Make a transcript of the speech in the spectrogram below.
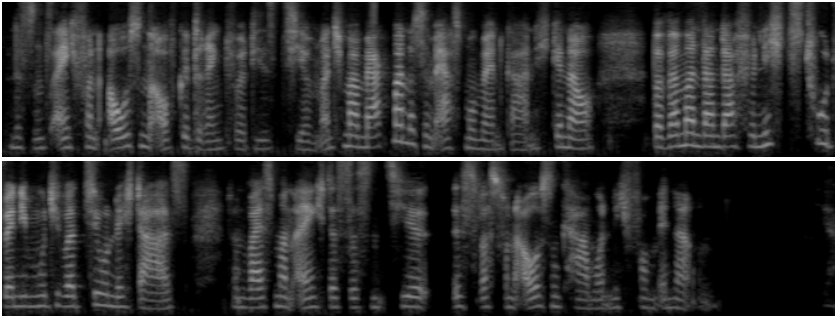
wenn es uns eigentlich von außen aufgedrängt wird, dieses Ziel. Manchmal merkt man das im ersten Moment gar nicht, genau. Aber wenn man dann dafür nichts tut, wenn die Motivation nicht da ist, dann weiß man eigentlich, dass das ein Ziel ist, was von außen kam und nicht vom Inneren. Ja.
